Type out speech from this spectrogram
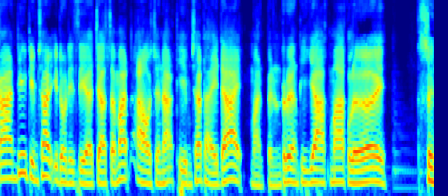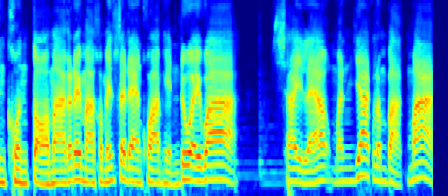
การที่ทีมชาติอินโดนีเซียจะสามารถเอาชนะทีมชาติไทยได้ มันเป็นเรื่องที่ยากมากเลย ซึ่งคนต่อมาก็ได้มาคอมเมนต์แสดงความเห็นด้วยว่า ใช่แล้วมันยากลำบากมาก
